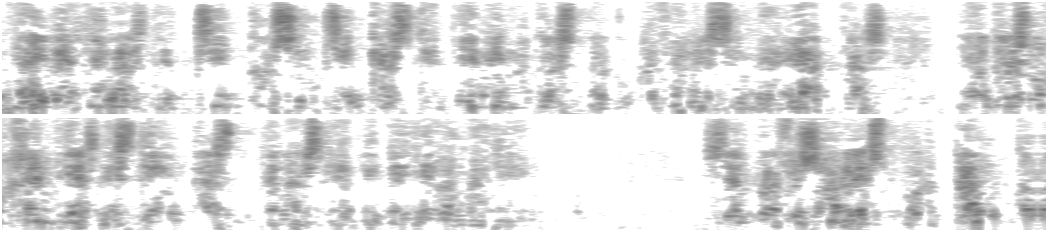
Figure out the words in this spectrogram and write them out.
donde hay decenas de chicos y chicas que tienen otras preocupaciones inmediatas y otras urgencias distintas de las que a ti te llevan allí. Ser profesor es, por tanto,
